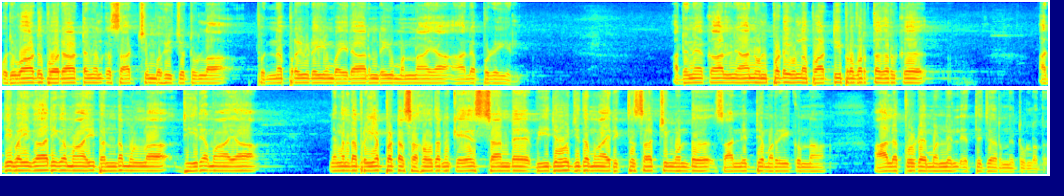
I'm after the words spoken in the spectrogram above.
ഒരുപാട് പോരാട്ടങ്ങൾക്ക് സാക്ഷ്യം വഹിച്ചിട്ടുള്ള പുന്നപ്രയുടെയും വയലാറിന്റെയും മണ്ണായ ആലപ്പുഴയിൽ. അതിനേക്കാൾ ഞാൻ ഉൾപ്പെടെയുള്ള പാർട്ടി പ്രവർത്തകർക്ക് അതിവൈകാരികമായി ബന്ധമുള്ള ധീരമായ ഞങ്ങളുടെ പ്രിയപ്പെട്ട സഹോദരൻ കെ എസ് ചാന്റെ വീരോചിതമായ രക്തസാക്ഷ്യം കൊണ്ട് സാന്നിധ്യമറിയിക്കുന്ന ആലപ്പുഴ മണ്ണിൽ എത്തിച്ചേർന്നിട്ടുള്ളത്.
